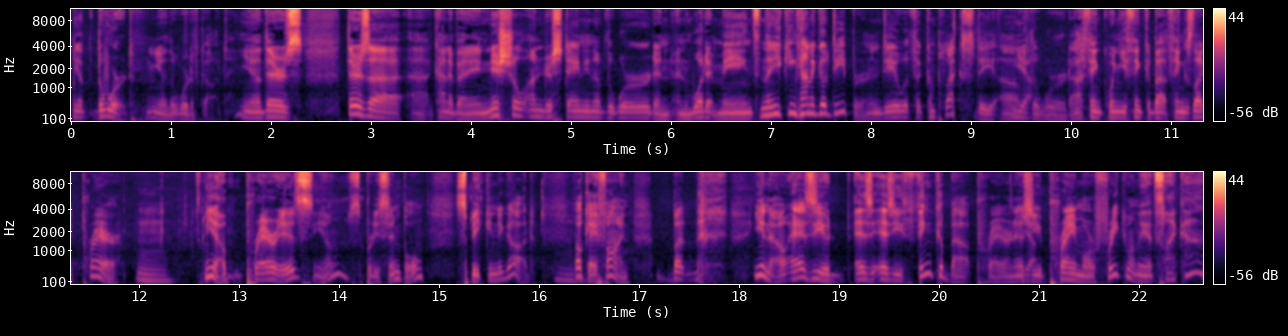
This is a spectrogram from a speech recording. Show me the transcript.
you know, the word, you know, the word of God. You know, there's there's a, uh kind of an initial understanding of the word and, and what it means, and then you can kind of go deeper and deal with the complexity of Yeah. the word. I think when you think about things like prayer, Mm. you know, prayer is, you know, it's pretty simple, speaking to God. Mm. Okay, fine. But you know, as you as as you think about prayer and as Yeah. you pray more frequently, it's like, oh,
